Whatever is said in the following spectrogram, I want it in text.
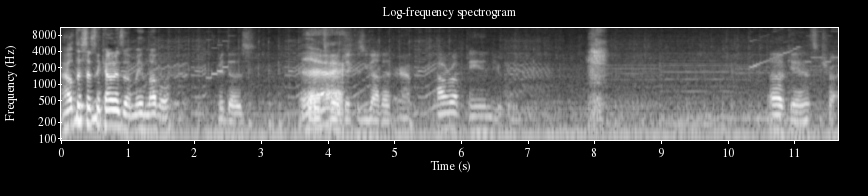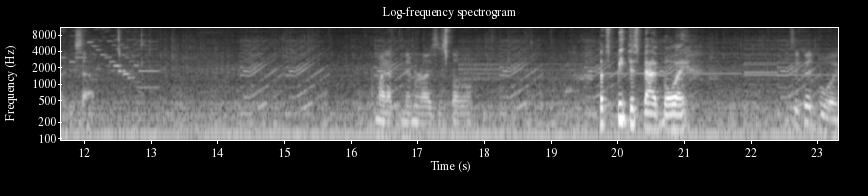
I hope this doesn't count as a main level. It does. But it's worth ah. it because you got a power up and you're good. Okay, let's try this out. Might have to memorize this level. Let's beat this bad boy. It's a good boy.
